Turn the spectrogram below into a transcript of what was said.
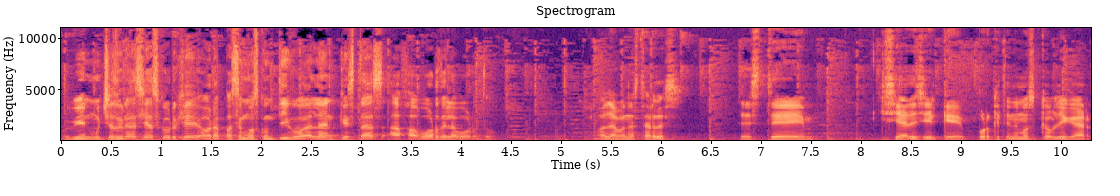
Muy bien, muchas gracias Jorge. Ahora pasemos contigo, Alan, que estás a favor del aborto. Hola, buenas tardes. Este, quisiera decir que ¿por qué tenemos que obligar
